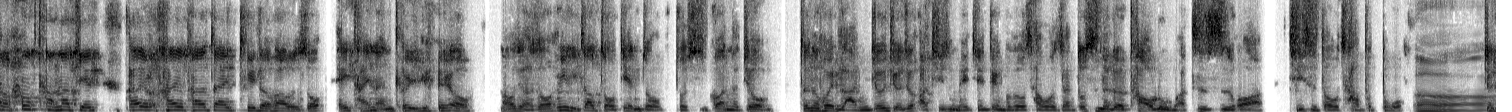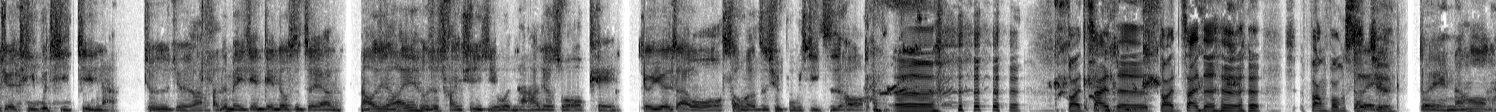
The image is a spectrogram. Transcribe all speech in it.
然后他那天他又他又他在推的话，我就说，哎，台南可以约哦。然后我讲说，因为你知道走店走走习惯了就。真的会懒，你就会觉得就啊，其实每间店不都差不多这样，都是那个套路嘛，制式化其实都差不多，嗯，就觉得提不起劲啊，就是觉得反正每一间店都是这样，然后就想哎，我就传讯息问他，他就说 OK，就约在我送儿子去补习之后，呃，短暂的 短暂的放风时间，对，然后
